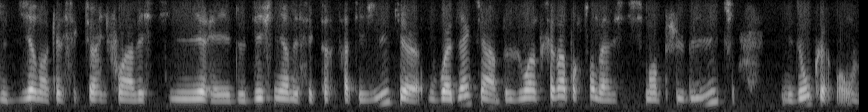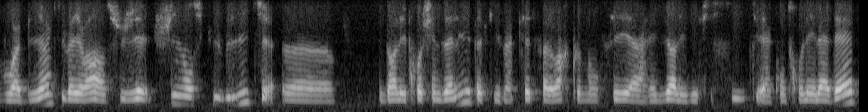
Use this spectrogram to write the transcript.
de dire dans quel secteur il faut investir et de définir des secteurs stratégiques, on voit bien qu'il y a un besoin très important d'investissement public et donc, on voit bien qu'il va y avoir un sujet finance publique euh, dans les prochaines années, parce qu'il va peut-être falloir commencer à réduire les déficits et à contrôler la dette.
